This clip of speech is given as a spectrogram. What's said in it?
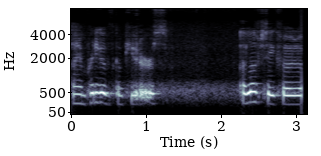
I am pretty good with computers. I love to take photos.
